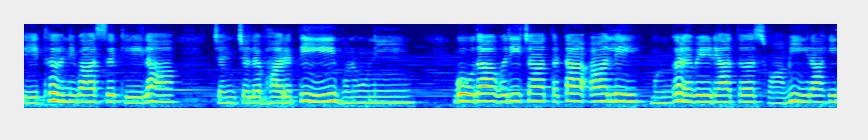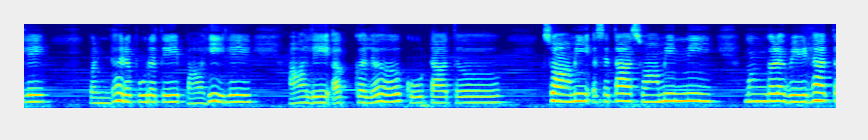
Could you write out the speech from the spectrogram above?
तेथ निवास केला चंचल भारती म्हणून. गोदावरीच्या तटा आले मंगळवेड्यात स्वामी राहिले. पंढरपूर ते पाहिले आले अक्कल कोटात. स्वामी असता स्वामींनी मंगळवेढ्यात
